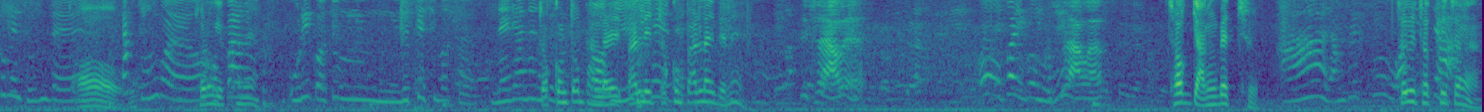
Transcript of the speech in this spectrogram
크면 좋은데 어, 딱 좋은 거예요. 저런 게 오빠는 크네. 우리 거 좀 늦게 심었어요. 내년은 조금 또좀 일찍 빨리, 조금 돼. 빨라야 되네. này 어 오빠 이거 뭐지? sữa ảo hả 적 양배추. 아 양배추. 와, 저기 적혀 있잖아.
